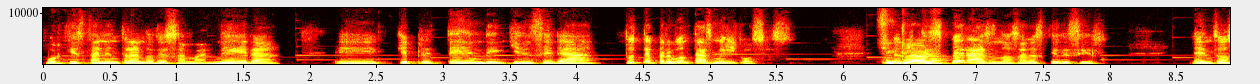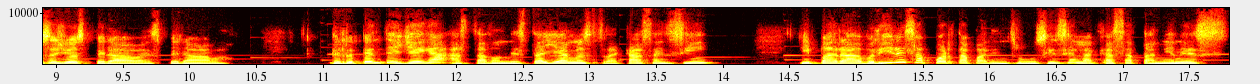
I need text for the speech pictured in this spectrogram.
¿Por qué están entrando de esa manera? Eh, ¿Qué pretenden? ¿Quién será? Tú te preguntas mil cosas. Sí, pero te esperas, no sabes qué decir. Entonces yo esperaba, esperaba. De repente llega hasta donde está ya nuestra casa en sí. Y para abrir esa puerta, para introducirse a la casa, también es,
